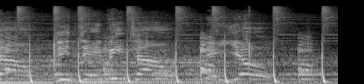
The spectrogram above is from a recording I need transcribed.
B-Town, DJ B-Town, hey yo.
